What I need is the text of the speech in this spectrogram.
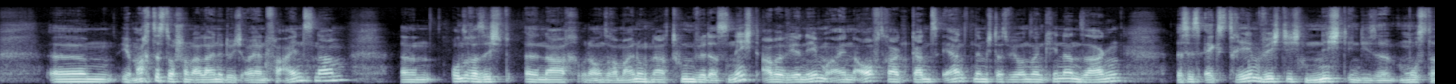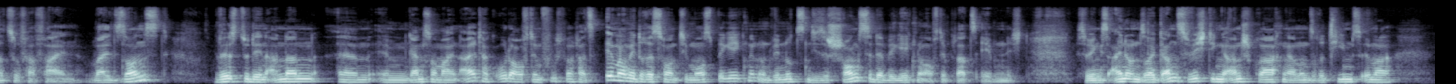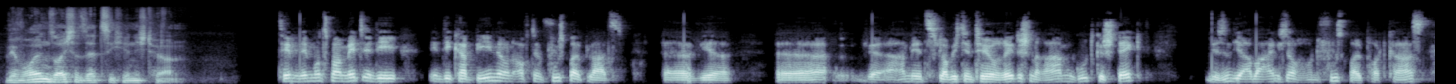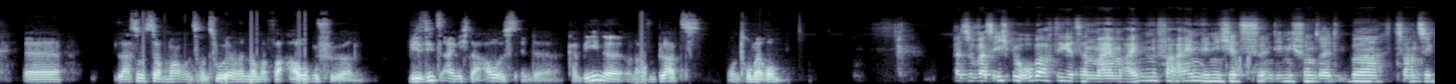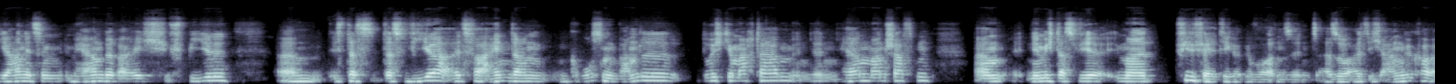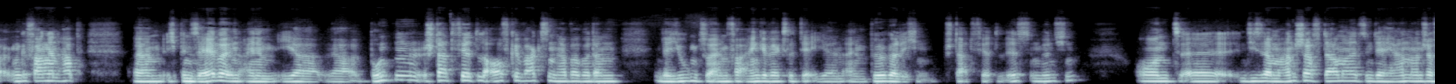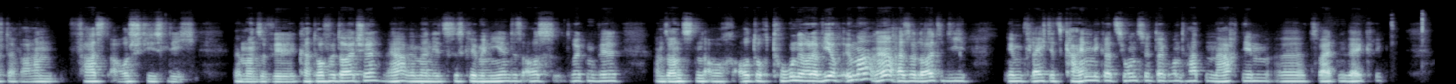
Ähm, ihr macht es doch schon alleine durch euren Vereinsnamen. Ähm, unserer Sicht äh, nach oder unserer Meinung nach tun wir das nicht, aber wir nehmen einen Auftrag ganz ernst, nämlich dass wir unseren Kindern sagen, es ist extrem wichtig, nicht in diese Muster zu verfallen, weil sonst wirst du den anderen ähm, im ganz normalen Alltag oder auf dem Fußballplatz immer mit Ressentiments begegnen und wir nutzen diese Chance der Begegnung auf dem Platz eben nicht. Deswegen ist eine unserer ganz wichtigen Ansprachen an unsere Teams immer, wir wollen solche Sätze hier nicht hören. Tim, nimm uns mal mit in die, in die Kabine und auf den Fußballplatz. Äh, wir, äh, wir haben jetzt, glaube ich, den theoretischen Rahmen gut gesteckt. Wir sind ja aber eigentlich auch ein Fußball-Podcast. Äh, lass uns doch mal unseren Zuhörern nochmal vor Augen führen. Wie sieht's eigentlich da aus in der Kabine und auf dem Platz und drumherum? Also was ich beobachte jetzt an meinem eigenen Verein, den ich jetzt, in dem ich schon seit über 20 Jahren jetzt im, im Herrenbereich spiele, ähm, ist, dass, dass wir als Verein dann einen großen Wandel durchgemacht haben in den Herrenmannschaften, ähm, nämlich dass wir immer vielfältiger geworden sind. Also als ich ange angefangen habe, ich bin selber in einem eher ja, bunten Stadtviertel aufgewachsen, habe aber dann in der Jugend zu einem Verein gewechselt, der eher in einem bürgerlichen Stadtviertel ist in München. Und äh, in dieser Mannschaft damals, in der Herrenmannschaft, da waren fast ausschließlich, wenn man so will, Kartoffeldeutsche, ja, wenn man jetzt diskriminierendes ausdrücken will. Ansonsten auch Autochtone oder wie auch immer, ne? also Leute, die eben vielleicht jetzt keinen Migrationshintergrund hatten nach dem äh, Zweiten Weltkrieg.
